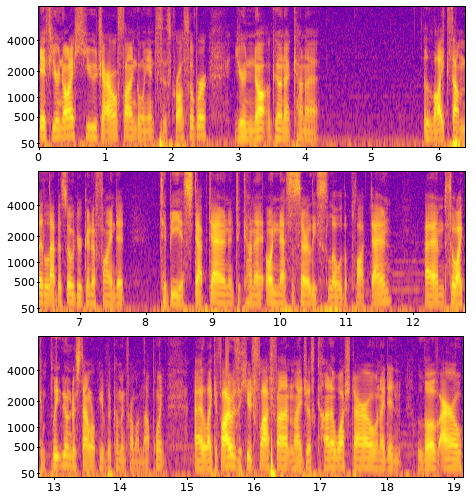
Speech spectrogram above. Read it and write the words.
If you're not a huge Arrow fan going into this crossover, you're not gonna kind of like that middle episode, you're going to find it to be a step down and to kind of unnecessarily slow the plot down. Um, so I completely understand where people are coming from on that point. Uh, like if I was a huge Flash fan and I just kind of watched Arrow and I didn't love Arrow,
